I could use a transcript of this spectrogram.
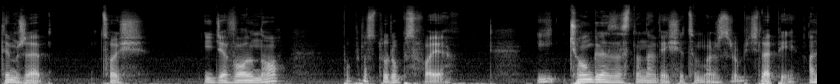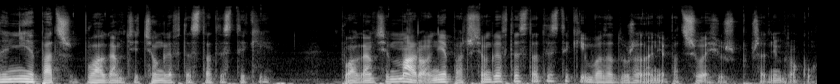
tym, że coś idzie wolno, po prostu rób swoje i ciągle zastanawiaj się, co możesz zrobić lepiej. Ale nie patrz, błagam cię, ciągle w te statystyki. Błagam cię, Maro, nie patrz ciągle w te statystyki, bo za dużo na nie patrzyłeś już w poprzednim roku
